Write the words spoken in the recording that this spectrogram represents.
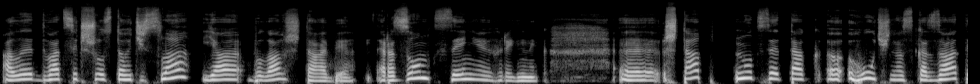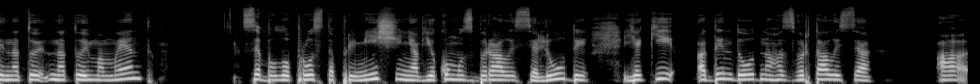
Але 26 числа я була в штабі разом з Ксенією Гринник. Е, Штаб, ну це так е, гучно сказати на той, на той момент. Це було просто приміщення, в якому збиралися люди, які один до одного зверталися. А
